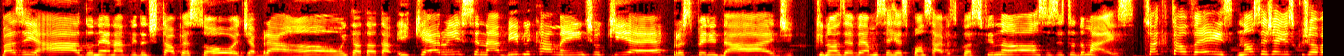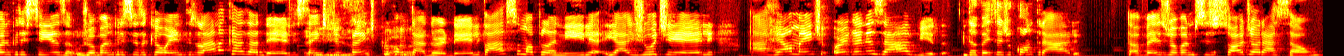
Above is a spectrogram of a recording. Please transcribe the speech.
baseado, né, na vida de tal pessoa, de Abraão e tal, tal, tal. E quero ensinar biblicamente o que é prosperidade, que nós devemos ser responsáveis com as finanças e tudo mais. Só que talvez não seja isso que o Giovanni precisa. O Giovanni precisa que eu entre lá na casa dele, sente de isso, frente pro cara. computador dele, faça uma planilha e ajude ele a realmente organizar a vida. Talvez seja o contrário. Talvez Giovanni precise só de oração.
